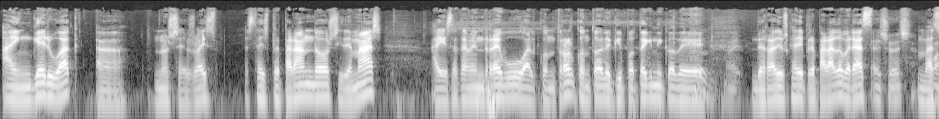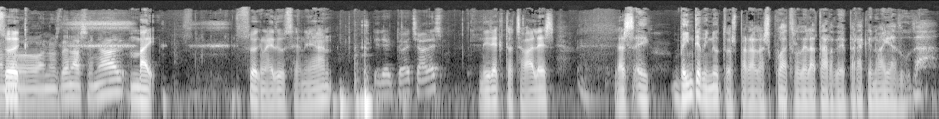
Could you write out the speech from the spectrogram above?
Aingeruak. Ah, no sé, os vais, estáis preparándoos y demás. Ahí está también Rebu al control con todo el equipo técnico de, de Radio Euskadi preparado, verás. Eso es. Basuek. Cuando nos den la señal. Bai, zuek nahi. Directo, ¿eh, chavales? Directo, chavales. Las eh, 20 minutos para las 4 de la tarde, para que no haya duda.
